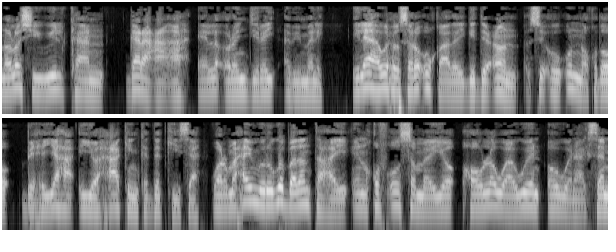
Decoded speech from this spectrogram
noloshii wiilkan garaca ah ee la odhan jiray abimelek ilaah wuxuu sare u qaaday gidecoon si uu u noqdo bixiyaha iyo xaakinka dadkiisa. War maxay murugo badan tahay in qof uu sameeyo howlo waaweyn oo wanaagsan?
